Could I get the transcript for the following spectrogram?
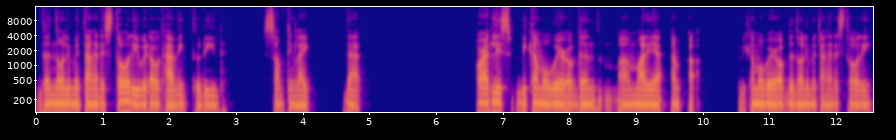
the No Limitangere story without having to read something like that. Or at least become aware of the uh, Maria, um, uh, become aware of the No Limitangere story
